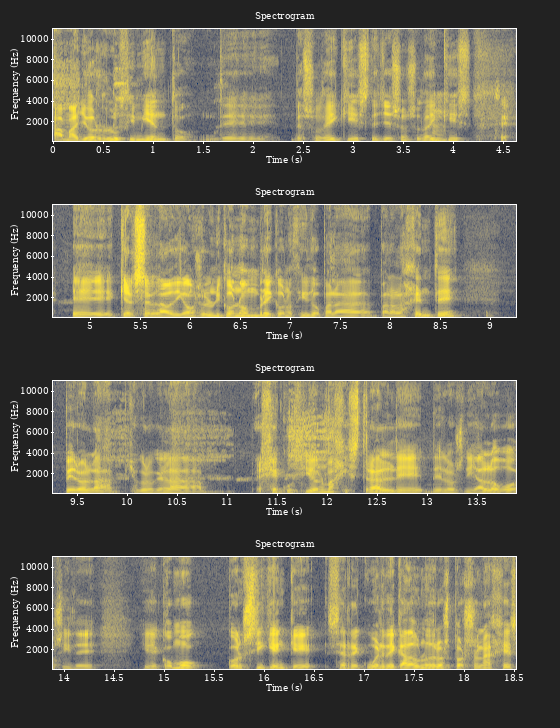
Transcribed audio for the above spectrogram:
a mayor lucimiento de, de Sudeikis, de Jason Sudeikis, mm. eh, que es el, digamos, el único nombre conocido para, la gente, pero la, yo creo que la ejecución magistral de, los diálogos y de, y de cómo consiguen que se recuerde cada uno de los personajes,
